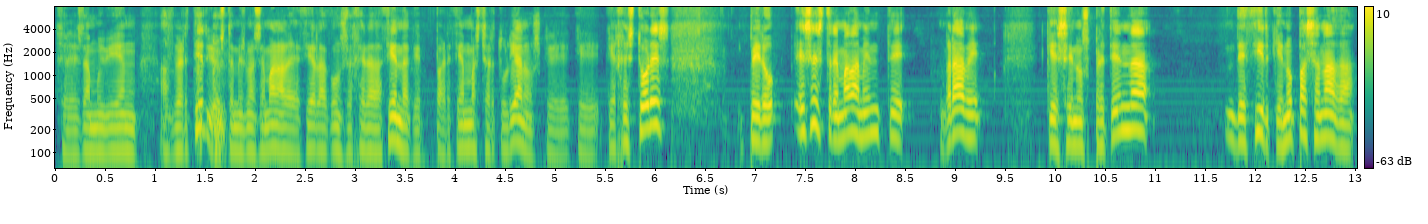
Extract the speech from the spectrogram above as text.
se les da muy bien advertir, yo esta misma semana le decía a la consejera de Hacienda que parecían más tertulianos que gestores, pero es extremadamente grave que se nos pretenda decir que no pasa nada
